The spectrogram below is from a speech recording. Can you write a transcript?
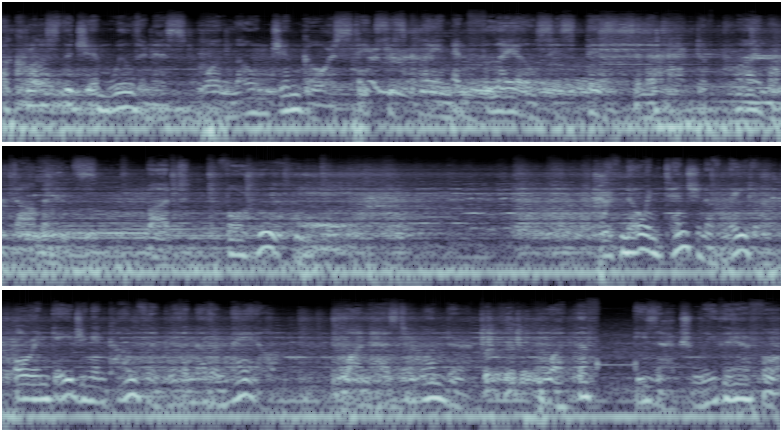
Across the gym wilderness, one lone gym goer stakes his claim and flails his fists in an act of primal dominance. But for who? With no intention of mating or engaging in conflict with another male, one has to wonder what the f he's actually there for.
